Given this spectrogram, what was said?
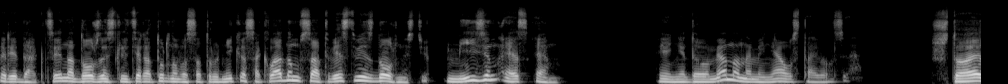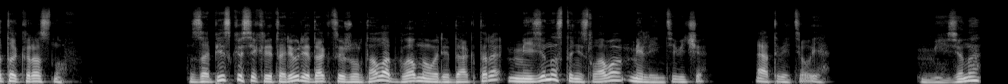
редакции на должность литературного сотрудника с окладом в соответствии с должностью. Мизин С.М. И недоуменно на меня уставился. Что это, Краснов? Записка секретарю редакции журнала от главного редактора Мизина Станислава Мелентьевича. Ответил я. Мизина?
